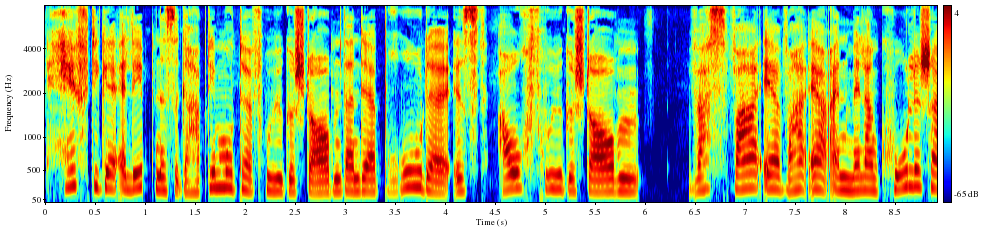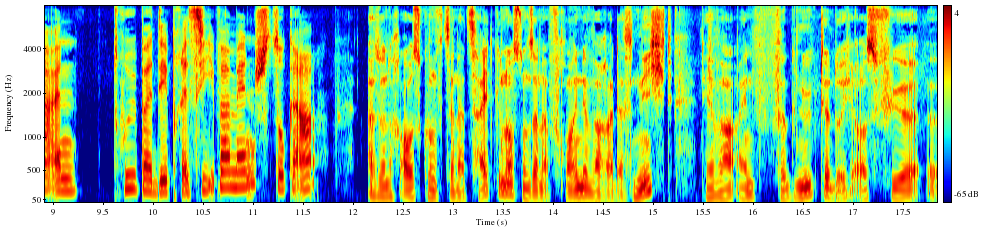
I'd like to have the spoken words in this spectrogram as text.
heftige Erlebnisse gehabt. Die Mutter früh gestorben, dann der Bruder ist auch früh gestorben. Was war er? War er ein melancholischer, ein trüber, depressiver Mensch sogar? Also nach Auskunft seiner Zeitgenossen und seiner Freunde war er das nicht. Der war ein vergnügter, durchaus für äh,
